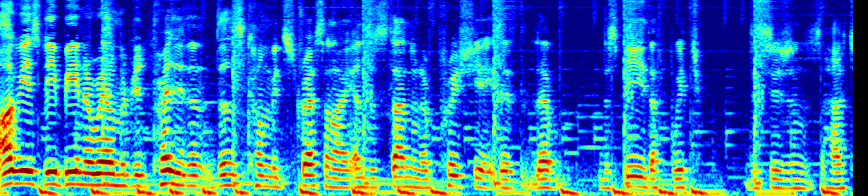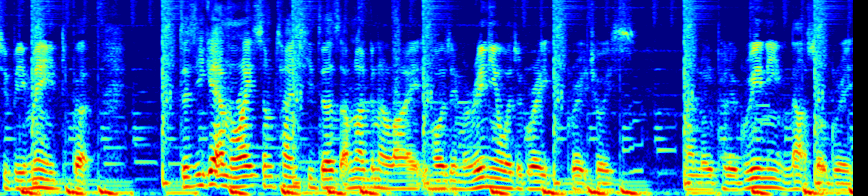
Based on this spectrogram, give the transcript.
Obviously, being a Real Madrid president does come with stress, and I understand and appreciate this level the speed at which decisions have to be made, but does he get them right? Sometimes he does. I'm not gonna lie. Jose Mourinho was a great, great choice. Manuel Pellegrini, not so great.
